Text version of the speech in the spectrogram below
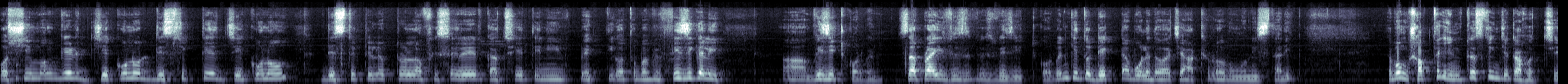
পশ্চিমবঙ্গের যে কোনো ডিস্ট্রিক্টে যে কোনো ডিস্ট্রিক্ট ইলেকট্রাল অফিসারের কাছে তিনি ব্যক্তিগতভাবে ফিজিক্যালি ভিজিট করবেন সারপ্রাইজ ভিজিট করবেন, কিন্তু ডেটটা বলে দেওয়া হয়েছে আঠেরো এবং উনিশ তারিখ। এবং সবথেকে ইন্টারেস্টিং যেটা হচ্ছে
